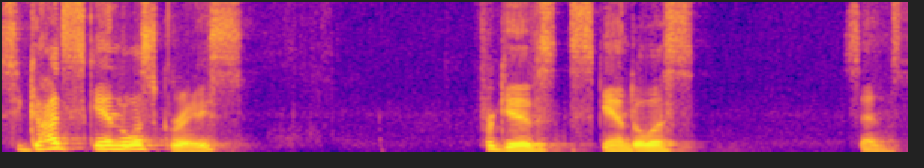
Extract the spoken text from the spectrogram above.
See, God's scandalous grace forgives scandalous sins.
